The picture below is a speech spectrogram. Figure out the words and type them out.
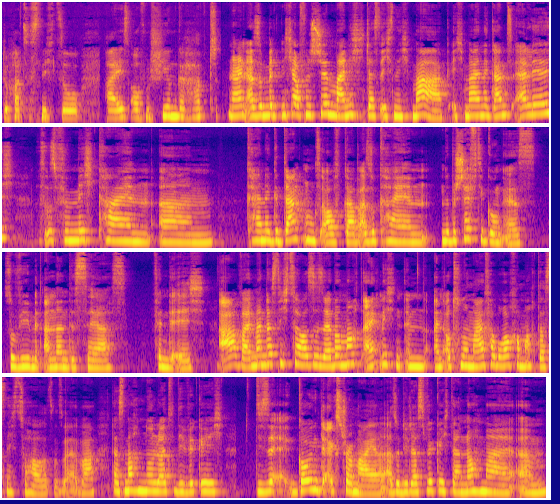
du hattest nicht so Eis auf dem Schirm gehabt. Nein, also mit nicht auf dem Schirm meine ich nicht, dass ich nicht mag. Ich meine ganz ehrlich, das ist für mich kein, ähm, keine Gedankensaufgabe, also keine Beschäftigung ist, so wie mit anderen Desserts, finde ich. A, weil man das nicht zu Hause selber macht. Eigentlich ein, ein Autonormalverbraucher macht das nicht zu Hause selber. Das machen nur Leute, die wirklich diese going the extra mile, also die das wirklich dann nochmal, ähm,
